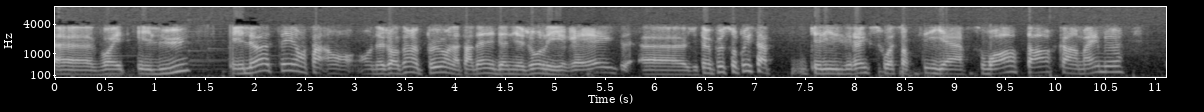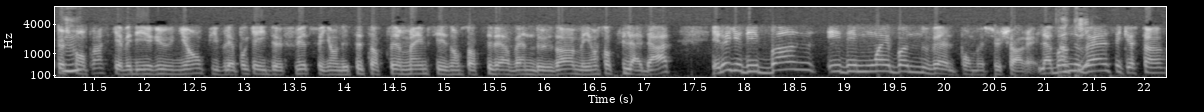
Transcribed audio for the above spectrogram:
euh, va être élu. Et là, tu sais, on, a jasé un peu, on attendait les derniers jours les règles. Euh, J'étais un peu surpris que, ça- que les règles soient sorties hier soir, tard quand même. Là. Que je Mm. comprends, qu'il y avait des réunions, puis ils voulaient pas qu'il y ait de fuite. Fait qu'ils ont décidé de sortir, même s'ils ont sorti vers 22 heures, mais ils ont sorti la date. Et là, il y a des bonnes et des moins bonnes nouvelles pour M. Charest. La bonne nouvelle, c'est que c'est un,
